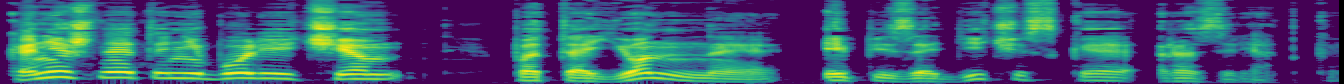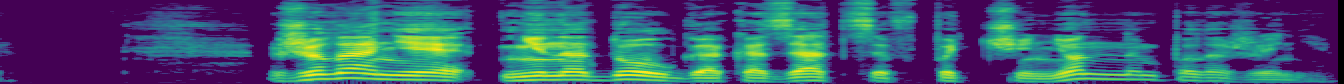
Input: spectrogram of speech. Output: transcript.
Конечно, это не более чем потаенная эпизодическая разрядка. Желание ненадолго оказаться в подчиненном положении.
